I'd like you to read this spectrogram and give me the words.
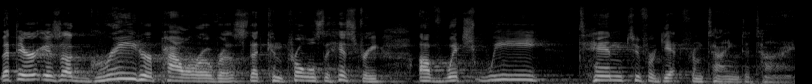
That there is a greater power over us that controls the history of which we tend to forget from time to time.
